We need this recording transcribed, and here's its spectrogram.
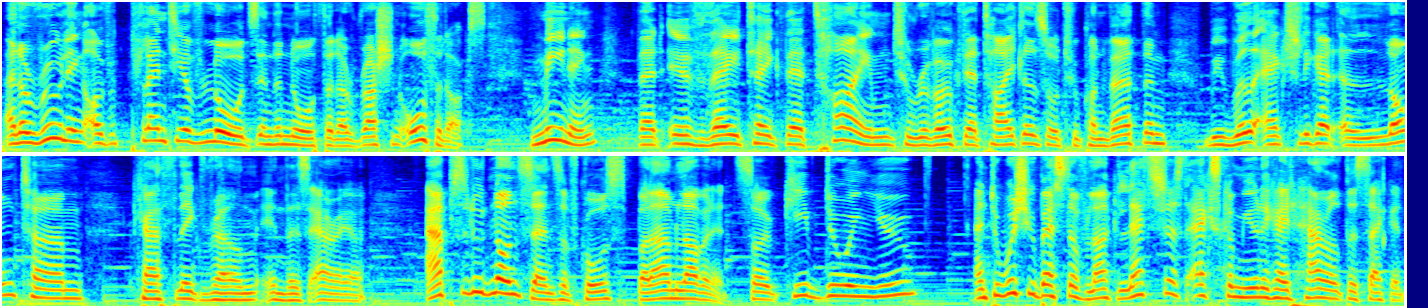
and are ruling over plenty of lords in the north that are Russian Orthodox, meaning that if they take their time to revoke their titles or to convert them, we will actually get a long-term Catholic realm in this area. Absolute nonsense, of course, but I'm loving it. So keep doing you, and to wish you best of luck, let's just excommunicate Harold II.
